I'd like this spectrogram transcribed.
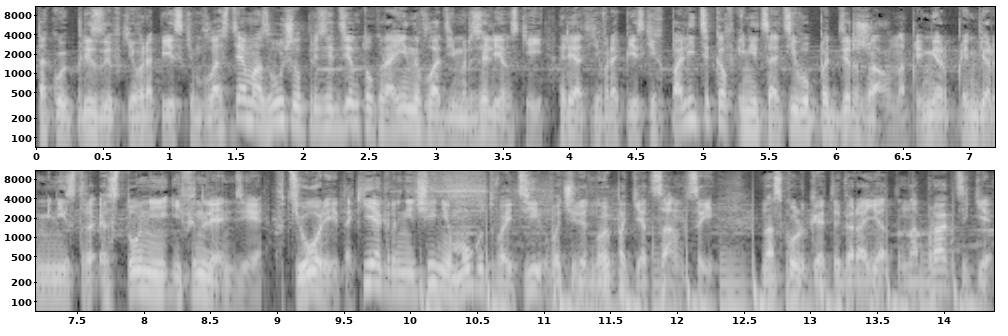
Такой призыв к европейским властям озвучил президент Украины Владимир Зеленский. Ряд европейских политиков инициативу поддержал, например, премьер-министры Эстонии и Финляндии. В теории такие ограничения могут войти в очередной пакет санкций. Насколько это вероятно на практике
